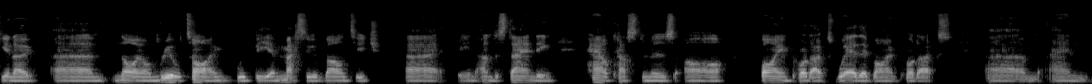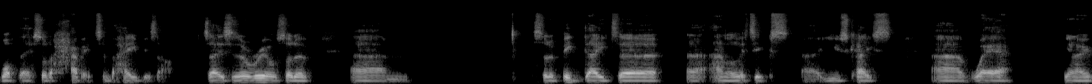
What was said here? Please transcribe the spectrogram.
you know, um, nigh on real time would be a massive advantage uh, in understanding how customers are buying products, where they're buying products, um, and what their sort of habits and behaviors are. So this is a real sort of um, sort of big data uh, analytics uh, use case uh, where you know,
